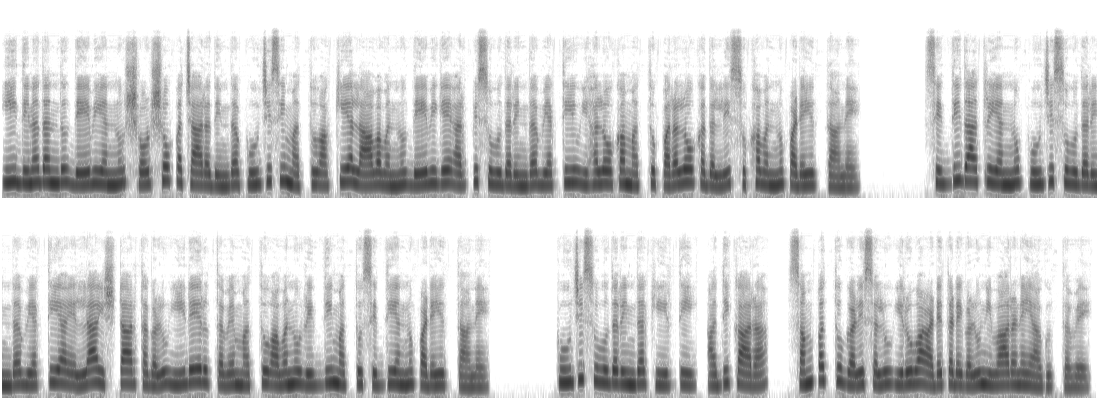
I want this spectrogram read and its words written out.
ಈ ದಿನದಂದು ದೇವಿಯನ್ನು ಷೋಡ್ಶೋಪಚಾರದಿಂದ ಪೂಜಿಸಿ ಮತ್ತು ಅಕ್ಕಿಯ ಲಾವವನ್ನು ದೇವಿಗೆ ಅರ್ಪಿಸುವುದರಿಂದ ವ್ಯಕ್ತಿಯು ಇಹಲೋಕ ಮತ್ತು ಪರಲೋಕದಲ್ಲಿ ಸುಖವನ್ನು ಪಡೆಯುತ್ತಾನೆ. ಸಿದ್ಧಿದಾತ್ರಿಯನ್ನು ಪೂಜಿಸುವುದರಿಂದ ವ್ಯಕ್ತಿಯ ಎಲ್ಲಾ ಇಷ್ಟಾರ್ಥಗಳು ಈಡೇರುತ್ತವೆ ಮತ್ತು ಅವನು ರಿದ್ಧಿ ಮತ್ತು ಸಿದ್ಧಿಯನ್ನು ಪಡೆಯುತ್ತಾನೆ. ಪೂಜಿಸುವುದರಿಂದ ಕೀರ್ತಿ, ಅಧಿಕಾರ, ಸಂಪತ್ತು ಗಳಿಸಲು ಇರುವ ಅಡೆತಡೆಗಳು ನಿವಾರಣೆಯಾಗುತ್ತವೆ.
